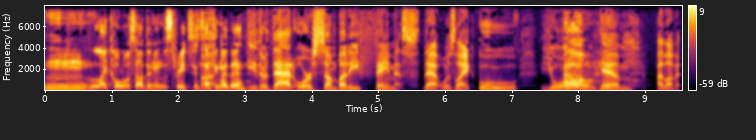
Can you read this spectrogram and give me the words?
Mm, like all of a sudden in the streets or something uh, like that? Either that or somebody famous that was like, ooh, you're oh. him. I love it.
